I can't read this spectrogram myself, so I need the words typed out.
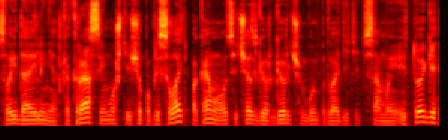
свои да или нет. Как раз и можете еще поприсылать, пока мы вот сейчас Георгий Георгиевичем будем подводить эти самые итоги.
